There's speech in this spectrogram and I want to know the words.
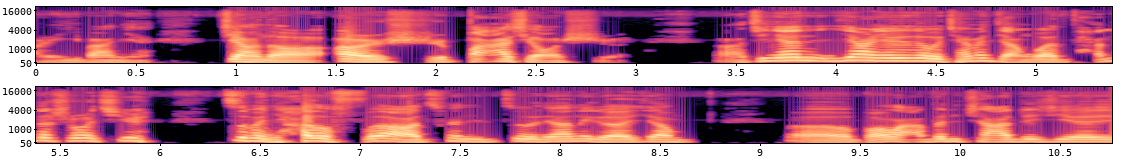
二零一八年降到二十八小时啊。今年一二年我前面讲过，谈的时候其实资本家都服了，趁资本家那个像。呃，宝马、奔驰啊，这些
